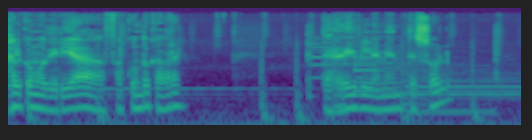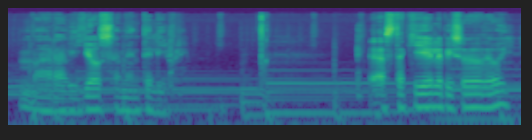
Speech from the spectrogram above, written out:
Tal como diría Facundo Cabral, terriblemente solo maravillosamente libre. Hasta aquí el episodio de hoy.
